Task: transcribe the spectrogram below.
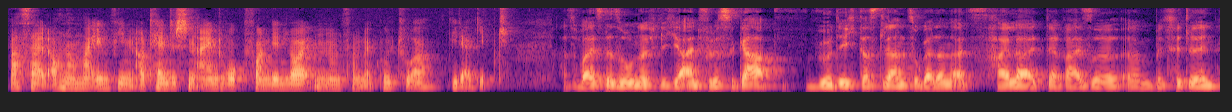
was halt auch nochmal irgendwie einen authentischen Eindruck von den Leuten und von der Kultur wiedergibt. Also weil es da so unterschiedliche Einflüsse gab, würde ich das Land sogar dann als Highlight der Reise ähm, betiteln.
